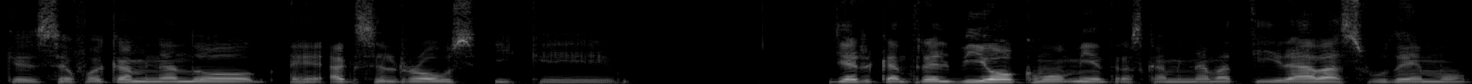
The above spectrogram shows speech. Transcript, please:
Que se fue caminando eh, Axel Rose y que Jerry Cantrell vio como mientras caminaba tiraba su demo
